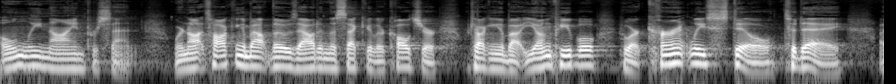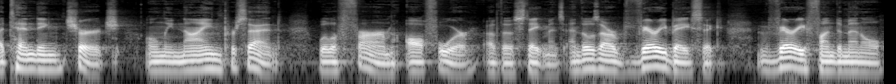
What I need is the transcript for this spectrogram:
Only 9%. We're not talking about those out in the secular culture. We're talking about young people who are currently still today attending church. Only 9% will affirm all four of those statements. And those are very basic, very fundamental,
